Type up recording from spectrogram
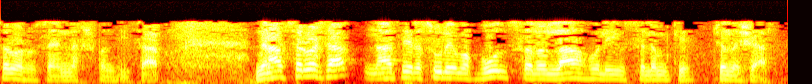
سرور حسین نقشبندی صاحب۔ جناب سرور صاحب، نعت رسول مقبول صلی اللہ علیہ وسلم کے چند اشار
